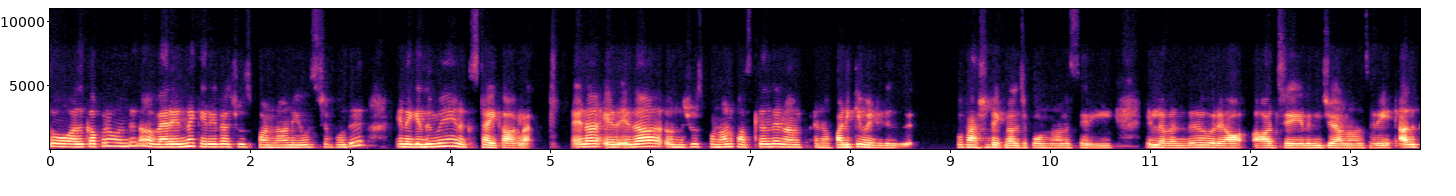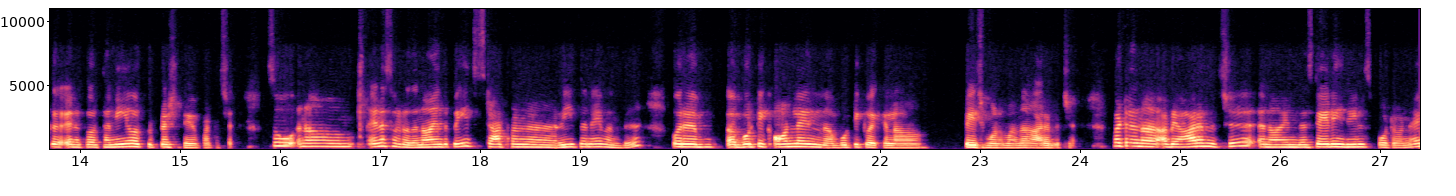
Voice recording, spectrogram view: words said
ஸோ அதுக்கப்புறம் வந்து நான் வேற என்ன கெரியரா சூஸ் பண்ணலாம்னு யோசிச்ச போது எனக்கு எதுவுமே எனக்கு ஸ்ட்ரைக் ஆகல. ஏன்னா எ- எதா ஒன்று சூஸ் பண்ணாலும் ஃபர்ஸ்ட்லேருந்தே நான் நான் படிக்க வேண்டியது இருந்தது. இப்போ ஃபேஷன் டெக்னாலஜி போகணுனாலும் சரி இல்லை வந்து ஒரு ஆர்ஜே இல்லை விஜய் ஆனாலும் சரி அதுக்கு எனக்கு ஒரு தனியாக ஒரு ப்ரிப்ரேஷன் தேவைப்பட்டுச்சு. ஸோ நான் என்ன சொல்றது? நான் இந்த பேஜ் ஸ்டார்ட் பண்ண ரீசனே வந்து ஒரு பொட்டிக் ஆன்லைன் பொட்டிக் வைக்கலாம் பேஜ் மூலமாக தான் ஆரம்பித்தேன் பட் நான் அப்படி ஆரம்பித்து நான் இந்த ஸ்டைலிங் ரீல்ஸ் போட்டோடனே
